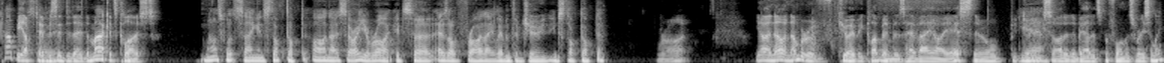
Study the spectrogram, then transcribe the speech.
Can't be up So- ten percent today. The market's closed. That's what's saying in Stock Doctor. Oh, no, sorry, you're right. It's uh, as of Friday, 11th of June in Stock Doctor. Right. Yeah, I know a number of QAV club members have AIS. They're all very Yeah. excited about its performance recently.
